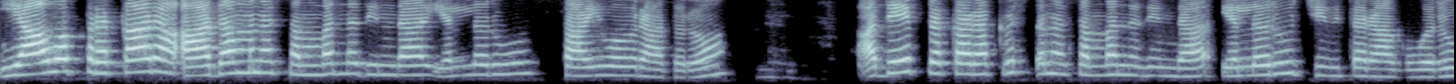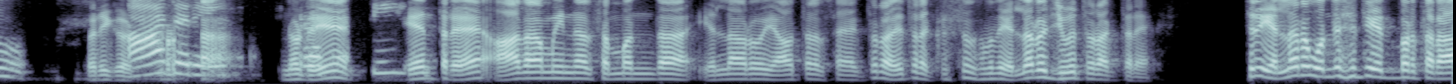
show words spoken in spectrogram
ಯಾವ ಪ್ರಕಾರ ಆದಾಮನ ಸಂಬಂಧದಿಂದ ಎಲ್ಲರೂ ಸಾಯುವವರಾದರೋ ಅದೇ ಪ್ರಕಾರ ಕ್ರಿಸ್ತನ ಸಂಬಂಧದಿಂದ ಎಲ್ಲರೂ ಜೀವಿತರಾಗುವರು. ಆದರೆ ನೋಡ್ರಿ ಏನ್ತಾರೆ ಆದಾಮಿನ ಸಂಬಂಧ ಎಲ್ಲಾರು ಯಾವ ತರ ಸಹಾಯ ಆಗ್ತಾರೋ ಅದೇ ತರ ಕ್ರಿಸ್ತನ ಸಂಬಂಧ ಎಲ್ಲರೂ ಜೀವಿತರಾಗ್ತಾರೆ. ಸರಿ ಎಲ್ಲರೂ ಒಂದೇ ಸತಿ ಎದ್ ಬರ್ತಾರಾ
